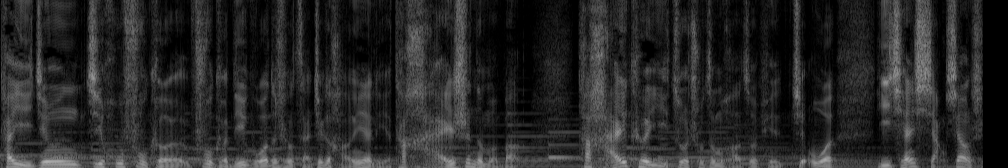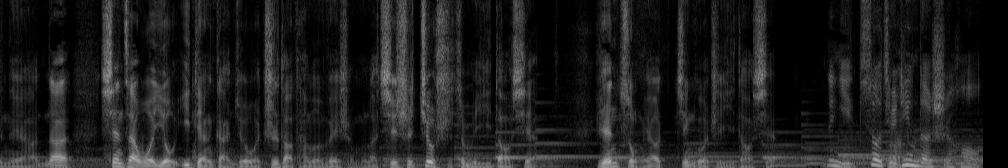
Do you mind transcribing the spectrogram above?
他已经几乎富可富可敌国的时候，在这个行业里他还是那么棒，他还可以做出这么好作品。这我以前想象是那样，那现在我有一点感觉，我知道他们为什么了。其实就是这么一道线，人总要经过这一道线。那你做决定的时候？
